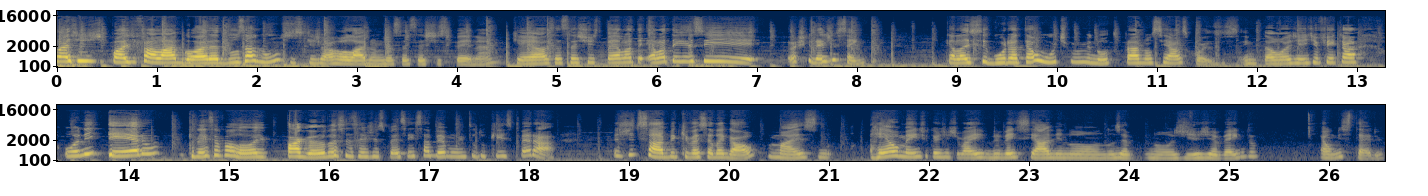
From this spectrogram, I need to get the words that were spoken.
Eu acho que a gente pode falar agora dos anúncios que já rolaram da CCXP, né? Que a CCXP, ela tem, ela tem esse... Eu acho que desde sempre. Que ela segura até o último minuto para anunciar as coisas. Então a gente fica o ano inteiro, que nem você falou, e pagando a CCXP sem saber muito do que esperar. A gente sabe que vai ser legal, mas realmente o que a gente vai vivenciar ali no, nos, nos dias de evento é um mistério.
